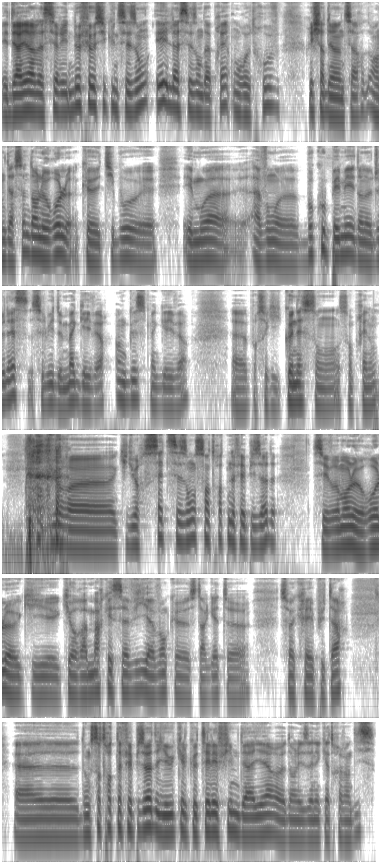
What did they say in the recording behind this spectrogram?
Et derrière la série ne fait aussi qu'une saison, et la saison d'après, on retrouve Richard Anderson dans le rôle que Thibaut et moi euh, avons euh, beaucoup aimé dans notre jeunesse, celui de MacGyver, Angus MacGyver, pour ceux qui connaissent son, son prénom, qui dure, euh, qui dure 7 saisons, 139 épisodes. C'est vraiment le rôle qui, qui aura marqué sa vie avant que Stargate soit créé plus tard. Euh, donc 139 épisodes, il y a eu quelques téléfilms derrière euh, dans les années 90.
